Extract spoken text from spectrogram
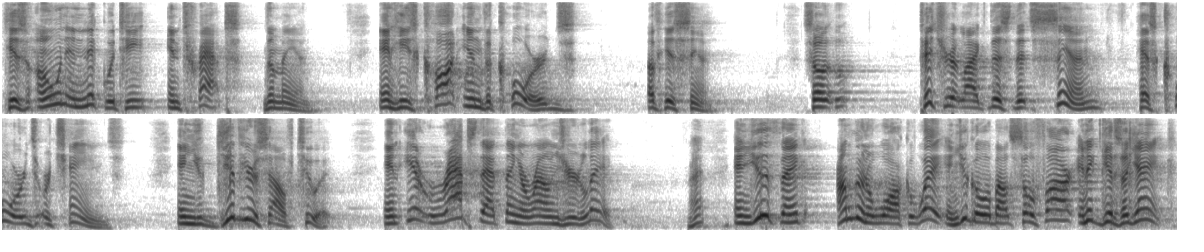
His own iniquity entraps the man, and he's caught in the cords of his sin. So picture it like this that sin has cords or chains, and you give yourself to it, and it wraps that thing around your leg, right? And you think, I'm gonna walk away. And you go about so far, and it gives a yank.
